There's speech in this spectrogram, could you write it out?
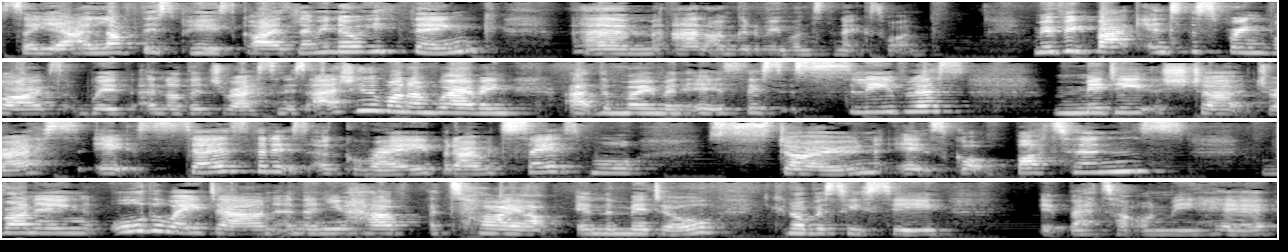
So yeah, I love this piece guys. Let me know what you think um, and I'm going to move on to the next one. Moving back into the spring vibes with another dress and it's actually the one I'm wearing at the moment. It is this sleeveless midi shirt dress. It says that it's a grey, but I would say it's more stone. It's got buttons running all the way down and then you have a tie up in the middle. You can obviously see it better on me here.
